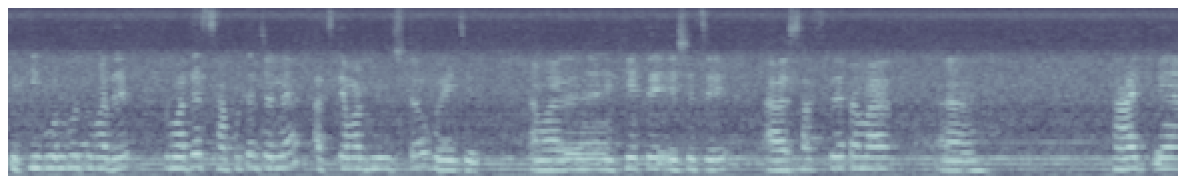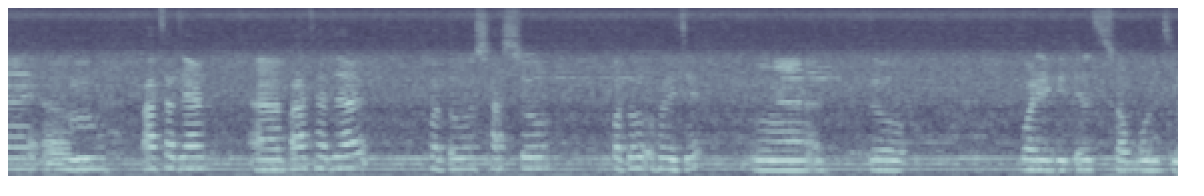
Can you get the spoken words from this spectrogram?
তো কী বলব তোমাদের? তোমাদের সাপোর্টের জন্য আজকে আমার ভিউজটাও হয়েছে। আমার কেটে এসেছে। আর সাবস্ক্রাইব আমার ফাইভ পাঁচ হাজার পাঁচ হাজার কত, সাতশো কত হয়েছে? তো পরের ডিটেলস সব বলছি।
